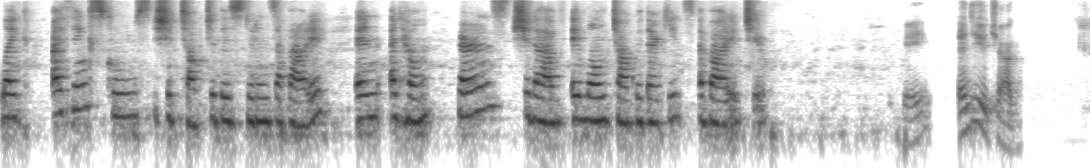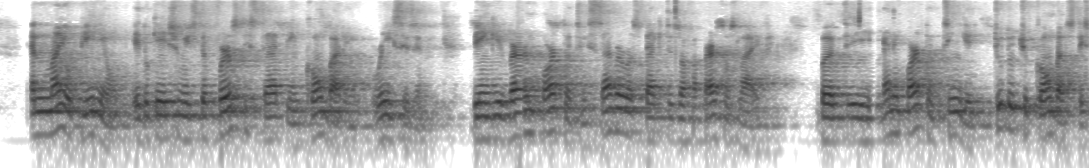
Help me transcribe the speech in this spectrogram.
Like, I think schools should talk to the students about it, and at home, parents should have a long talk with their kids about it too. Okay, and you, Thiago? In my opinion, education is the first step in combating racism being very important in several aspects of a person's life. But an important thing to do to combat this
